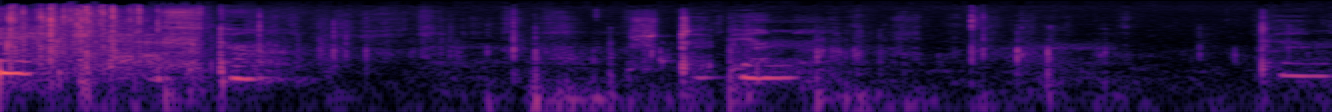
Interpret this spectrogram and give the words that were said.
I teraz to szczepiam tym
